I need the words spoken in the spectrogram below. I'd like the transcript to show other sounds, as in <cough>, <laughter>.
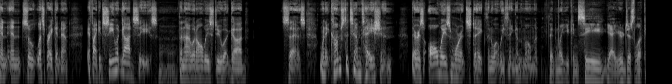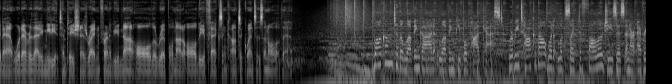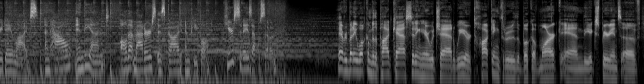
And and so let's break it down. If I could see what God sees, Mm-hmm. then I would always do what God says. When it comes to temptation, there is always more at stake than what we think in the moment. Than what you can see. Yeah, you're just looking at whatever that immediate temptation is right in front of you, not all the ripple, not all the effects and consequences and all of that. Welcome to the Loving God, Loving People podcast, where we talk about what it looks like to follow Jesus in our everyday lives and how, in the end, all that matters is God and people. Here's today's episode. Hey, everybody, welcome to the podcast. Sitting here with Chad, we are talking through the book of Mark and the experience of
